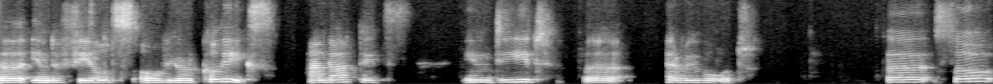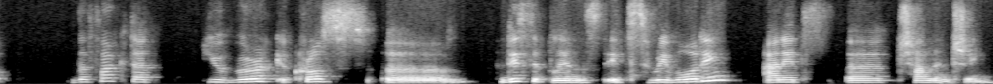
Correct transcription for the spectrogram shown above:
uh, in the fields of your colleagues. And that is indeed uh, a reward. Uh, so the fact that you work across uh, disciplines, it's rewarding and it's uh, challenging.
